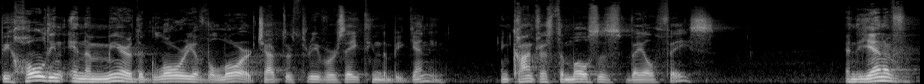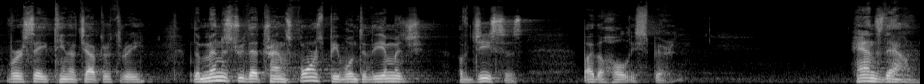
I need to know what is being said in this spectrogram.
beholding in a mirror the glory of the Lord, chapter 3, verse 18, the beginning, in contrast to Moses' veiled face. And the end of verse 18 of chapter 3, the ministry that transforms people into the image of Jesus by the Holy Spirit. Hands down,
